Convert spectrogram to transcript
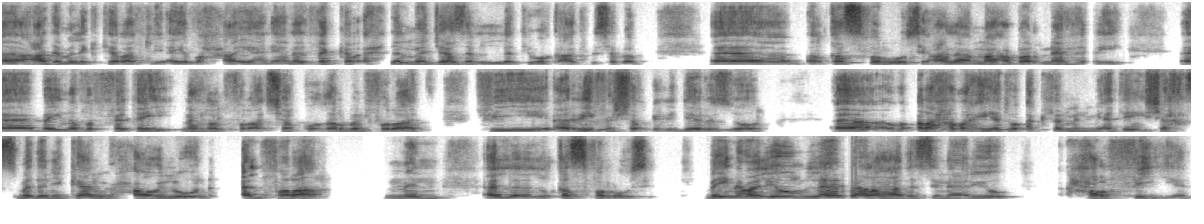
عدم الاكتراث لأي ضحايا. يعني أنا أتذكر إحدى المجازر التي وقعت بسبب القصف الروسي على معبر نهري بين ضفتي نهر الفرات شرق وغرب الفرات في الريف الشرقي لدير الزور. راح ضحيته أكثر من 200 شخص مدني كانوا يحاولون الفرار من القصف الروسي. بينما اليوم لا نرى هذا السيناريو حرفيا. آه،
